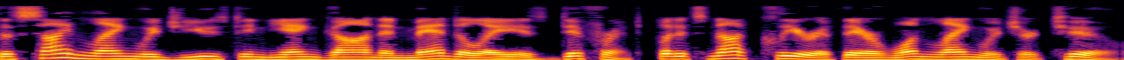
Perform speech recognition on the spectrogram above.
The sign language used in Yangon and Mandalay is different, but it's not clear if they are one language or two.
